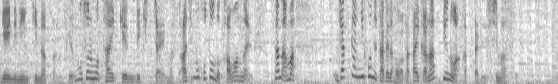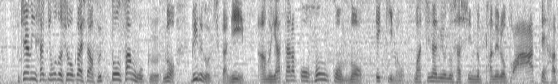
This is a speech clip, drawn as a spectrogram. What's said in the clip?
原因で人気になったんですけども、それも体験できちゃいます。味もほとんど変わんないです。ただまあ、若干日本で食べた方が高いかなっていうのはあったりします。ちなみに先ほど紹介した沸騰三国のビルの地下に、あの、やたらこう、香港の駅の街並みの写真のパネルをバーって貼っ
